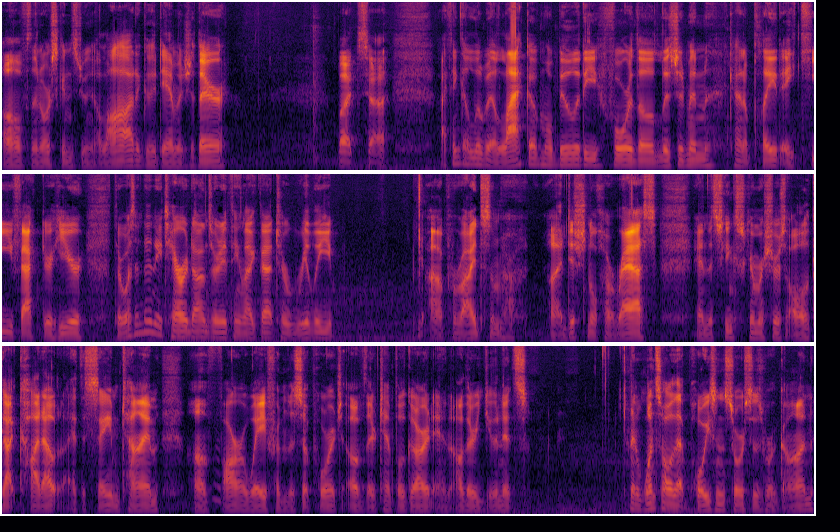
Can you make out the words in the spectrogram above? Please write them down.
of the Norscans, doing a lot of good damage there. But uh, I think a little bit of lack of mobility for the Lizardmen kind of played a key factor here. There wasn't any Terradons or anything like that to really uh, provide some uh, additional harass, and the Skink Skirmishers all got caught out at the same time, uh, far away from the support of their Temple Guard and other units. And once all that poison sources were gone,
